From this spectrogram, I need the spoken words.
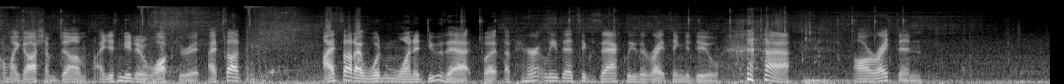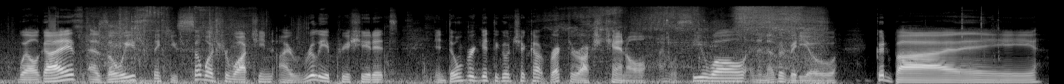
Oh my gosh, I'm dumb. I just needed to walk through it. I thought... I thought I wouldn't want to do that, but apparently that's exactly the right thing to do. Haha! Alright then. Well guys, as always, thank you so much for watching, I really appreciate it. and don't forget to go check out RectorRocks' channel. I will see you all in another video. Goodbye!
